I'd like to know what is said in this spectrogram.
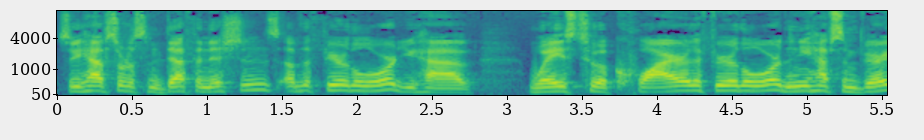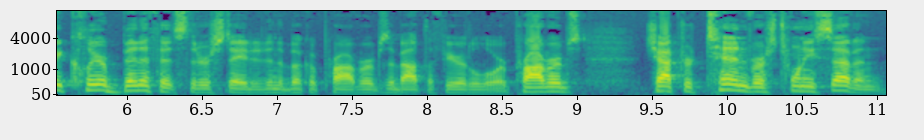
So you have sort of some definitions of the fear of the Lord. You have ways to acquire the fear of the Lord. Then you have some very clear benefits that are stated in the book of Proverbs about the fear of the Lord. Proverbs chapter 10, verse 27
